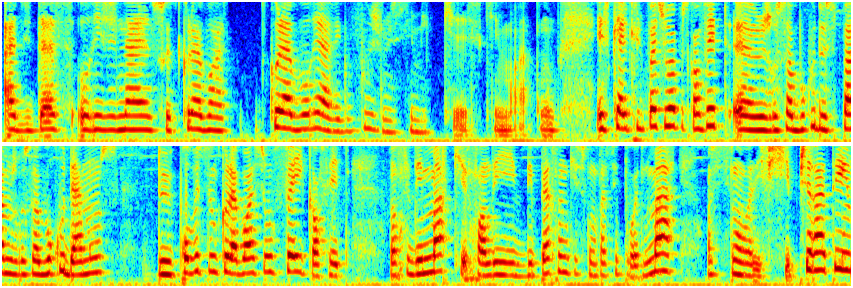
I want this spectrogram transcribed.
Adidas original, souhaite collaborer collaborer avec vous, je me suis dit, mais qu'est-ce qu'il me raconte? Et je calcule pas, tu vois, parce qu'en fait, je reçois beaucoup de spam, je reçois beaucoup d'annonces de propositions de collaboration fake en fait. C'est des marques, enfin des, des personnes qui se font passer pour une marque. Ensuite ils envoient des fichiers piratés.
